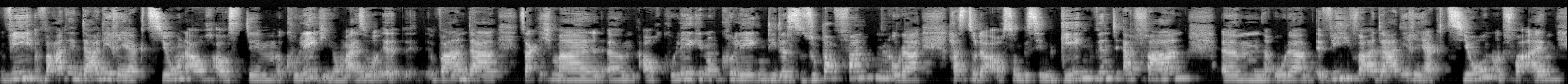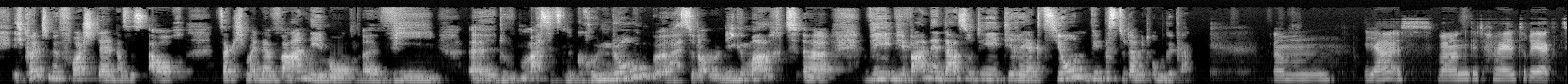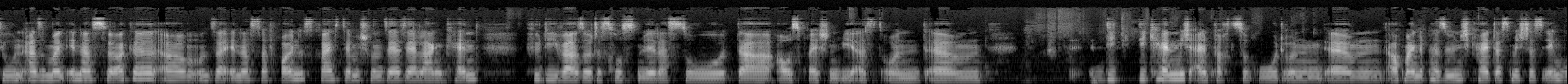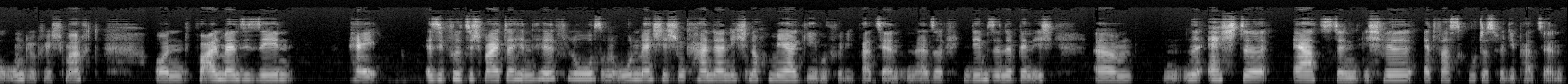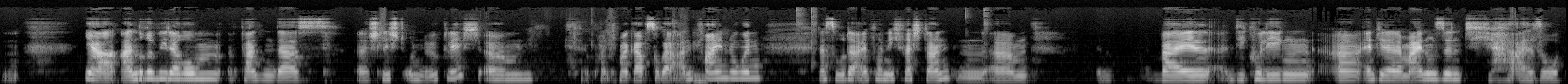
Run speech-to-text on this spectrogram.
wie war denn da die Reaktion auch aus dem Kollegium? Also äh, waren da, sag ich mal, ähm, auch Kolleginnen und Kollegen, die das super fanden? Oder hast du da auch so ein bisschen Gegenwind erfahren? Ähm, oder wie war da die Reaktion? Und vor allem, ich könnte mir vorstellen, dass es auch, sag ich mal, in der Wahrnehmung, äh, wie äh, du machst jetzt eine Gründung, äh, hast du doch noch nie gemacht. Äh, wie, wie waren denn da so die, die Reaktionen? Wie bist du damit umgegangen? Ähm ja, es waren geteilte Reaktionen. Also mein Inner Circle, äh, unser innerster Freundeskreis, der mich schon sehr, sehr lange kennt, für die war so, das wussten wir, dass du da ausbrechen wirst. Und ähm, die, die kennen mich einfach zu gut und ähm, auch meine Persönlichkeit, dass mich das irgendwo unglücklich macht. Und vor allem, wenn sie sehen, hey, sie fühlt sich weiterhin hilflos und ohnmächtig und kann da nicht noch mehr geben für die Patienten. Also in dem Sinne bin ich ähm, eine echte Ärztin. Ich will etwas Gutes für die Patienten. Ja, andere wiederum fanden das äh, schlicht unmöglich. Ähm, manchmal gab es sogar Anfeindungen. Das wurde einfach nicht verstanden, ähm, weil die Kollegen äh, entweder der Meinung sind, ja, also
